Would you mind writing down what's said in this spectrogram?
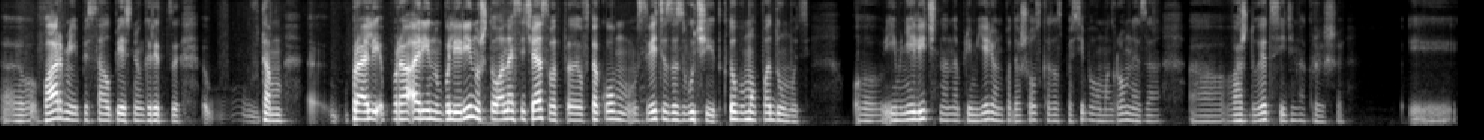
э, в армии писал песню, говорит, э, там э, про, про Арину Балерину, что она сейчас вот э, в таком свете зазвучит. Кто бы мог подумать? Э, и мне лично на премьере он подошел, сказал спасибо вам огромное за ваш дуэт «Сидя на крыше». И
